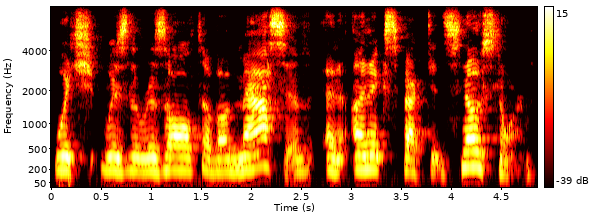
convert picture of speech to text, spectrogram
which was the result of a massive and unexpected snowstorm.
